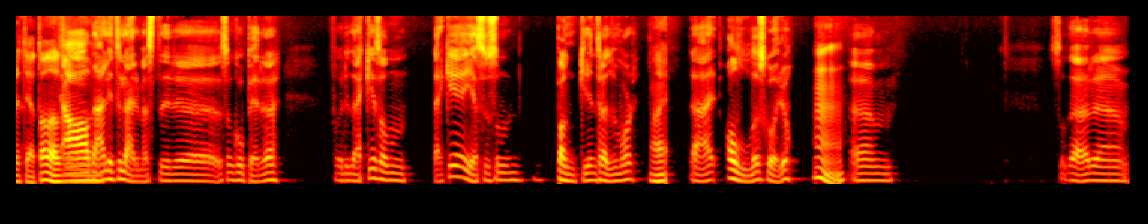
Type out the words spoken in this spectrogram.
Arteta, da. Ja, det er litt læremester eh, som kopierer. For det er ikke sånn Det er ikke Jesus som banker inn 30 mål. Nei. Det er Alle scorer jo. Mm. Um, så det er uh,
